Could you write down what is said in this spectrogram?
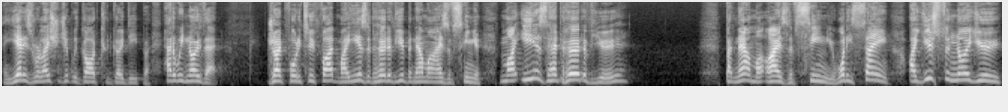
And yet his relationship with God could go deeper. How do we know that? Job 42 5, my ears had heard of you, but now my eyes have seen you. My ears had heard of you, but now my eyes have seen you. What he's saying, I used to know you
